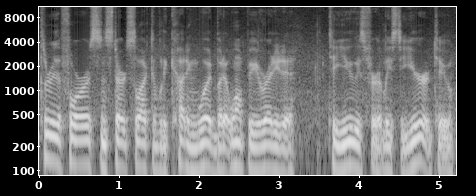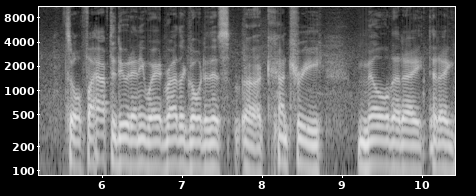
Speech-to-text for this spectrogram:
through the forest and start selectively cutting wood but it won't be ready to, to use for at least a year or two. So if I have to do it anyway, I'd rather go to this uh, country mill that I that I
